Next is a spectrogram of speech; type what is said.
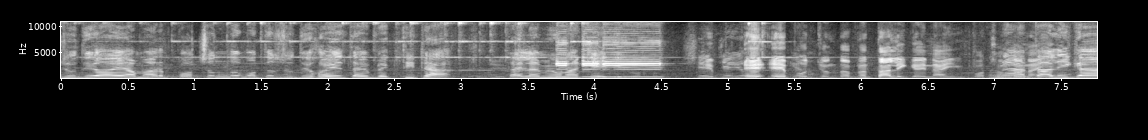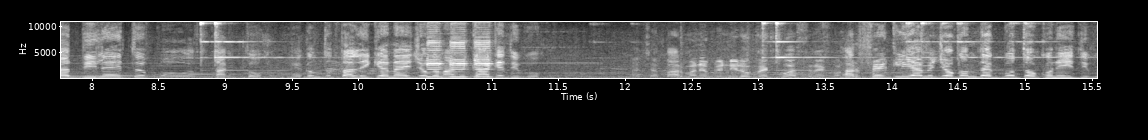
যদি হয় আমার পছন্দ মতো যদি হয়ে থাকে ব্যক্তিটা তাহলে আমি ওনাকেই দিব। এ-। পর্যন্ত আপনার তালিকায় নাই পছন্দ না নাই? তালিকা দিলেই তো থাকতো। এখন তো তালিকা নাই যখন আমি কাকে দিব? আচ্ছা তার মানে আপনি নিরপেক্ষ আছেন এখন? পারফেক্টলি আমি যখন দেখব তখনই দিব।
